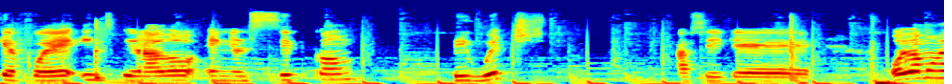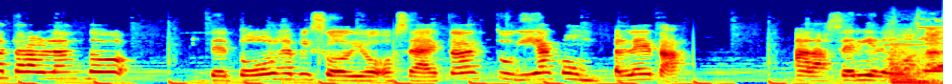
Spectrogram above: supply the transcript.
que fue inspirado en el sitcom Bewitched. Así que hoy vamos a estar hablando de todos los episodios. O sea, esta es tu guía completa a la serie de WandaVision.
